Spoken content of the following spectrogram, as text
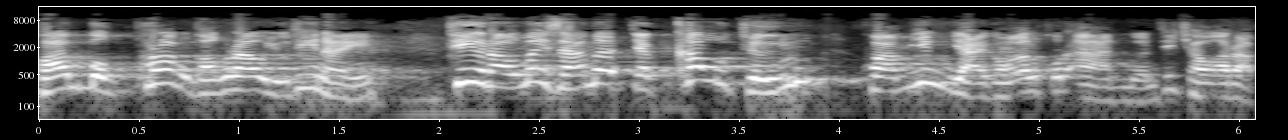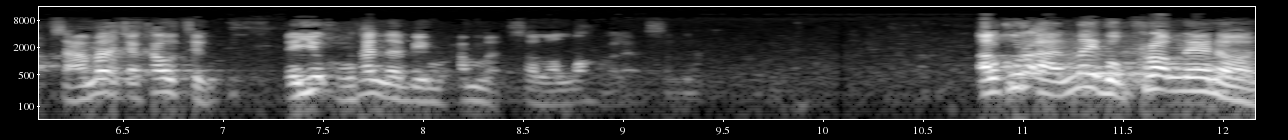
ความบกพร่องของเราอยู่ที่ไหน ที่เราไม่สามารถจะเข้าถึงความยิ่งใหญ่ของอัลกุรอานเหมือนที่ชาวอาหรับสามารถจะเข้าถึงในยุคของท่านนบีมุฮัมมัดสุลลัลลอฮุอะลัยฮิสัลลัมอัลกุรอานไม่บกพร่องแน่นอน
